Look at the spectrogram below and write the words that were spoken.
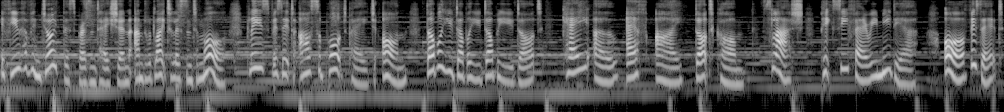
If you have enjoyed this presentation and would like to listen to more, please visit our support page on www.ko-fi.com slash PixieFairie Media or visit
